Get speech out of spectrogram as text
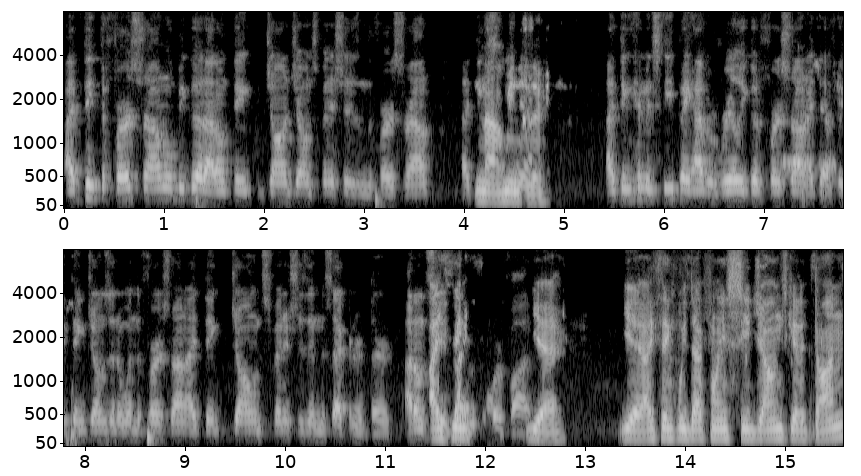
I think the first round will be good. I don't think Jon Jones finishes in the first round. I think No, me neither. I think him and Stipe have a really good first round. I definitely think Jones is going to win the first round. I think Jones finishes in the second or third. I don't see I it think- four or five. Yeah, yeah. I think we definitely see Jones get it done,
